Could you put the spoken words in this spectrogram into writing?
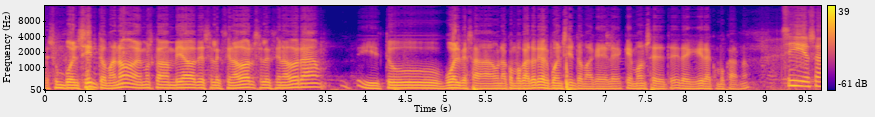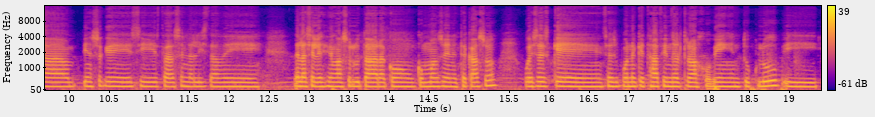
Es un buen síntoma, ¿no? Hemos cambiado de seleccionador, seleccionadora y tú vuelves a una convocatoria, es buen síntoma que, que Monse te, quiera convocar, ¿no? Sí, o sea, pienso que si estás en la lista de, la selección absoluta ahora con, con, Monse en este caso, pues es que se supone que estás haciendo el trabajo bien en tu club y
